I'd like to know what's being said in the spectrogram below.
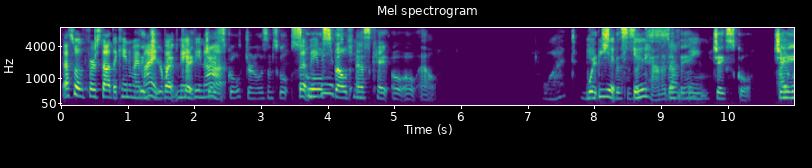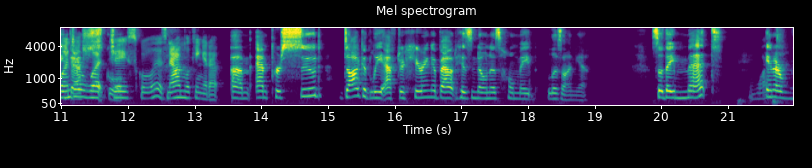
That's what the first thought that came to my mind, but mind. maybe Okay, J not. School, journalism school. School spelled J- S K O O L. What? Which Maybe it this is a Canada something. thing. J School. I wonder what school. J school is. Now I'm looking it up. um, and pursued doggedly after hearing about his Nona's homemade lasagna. So they met What? in a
